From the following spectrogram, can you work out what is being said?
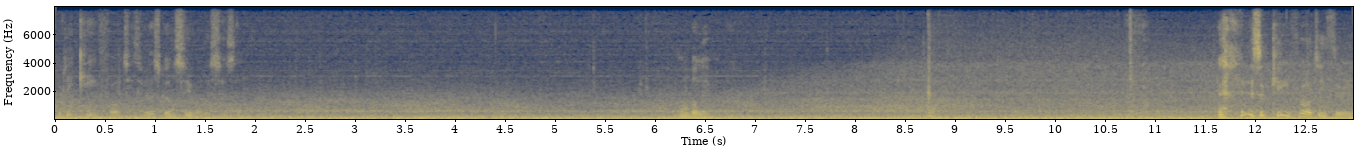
Bloody key 43. Let's go and see what this is then. Unbelievable. it's a Ki-43.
